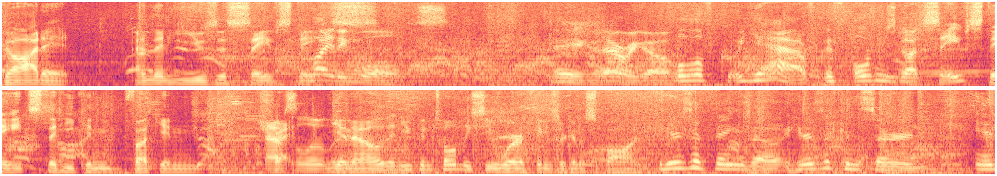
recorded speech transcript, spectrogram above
Got it. And then he uses save states. Fighting walls. there you go. There we go. Well, of course, yeah. If- If Odin's got save states that he can fucking, Absolutely. you know, then you can totally see where things are gonna spawn. Here's the thing, though. Here's a concern. In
